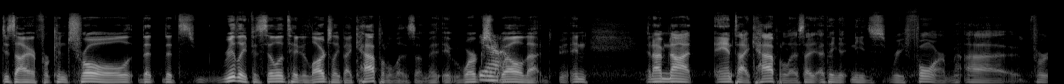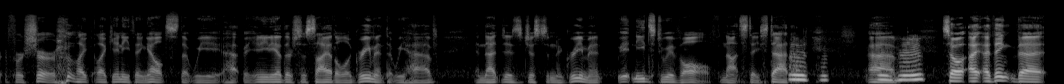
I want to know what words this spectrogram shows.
desire for control that, that's really facilitated largely by capitalism. It, it works yeah. well that and and I'm not anti-capitalist. I, I think it needs reform uh, for for sure, like like anything else that we have, any other societal agreement that we have, and that is just an agreement. It needs to evolve, not stay static. Mm-hmm. Um, mm-hmm. So I, I, think that.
